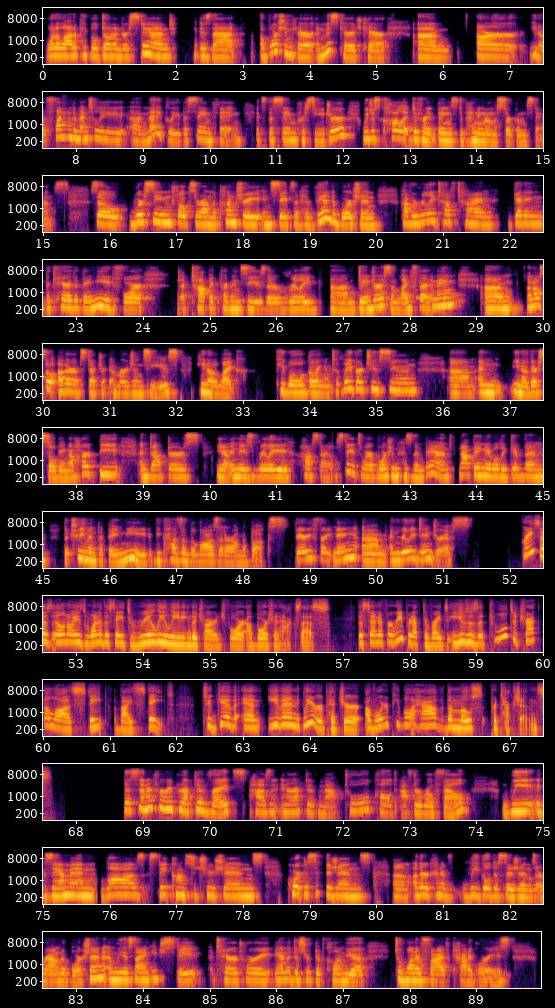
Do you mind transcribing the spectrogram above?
What a lot of people don't understand is that abortion care and miscarriage care um, are you know fundamentally uh, medically the same thing. It's the same procedure. We just call it different things depending on the circumstance. So we're seeing folks around the country in states that have banned abortion have a really tough time getting the care that they need for ectopic pregnancies that are really um, dangerous and life threatening um, and also other obstetric emergencies you know like people going into labor too soon um, and you know there's still being a heartbeat. And doctors you know in these really hostile states where abortion has been banned not being able to give them the treatment that they need because of the laws that are on the books. Very frightening um, and really dangerous. Gray says Illinois is one of the states really leading the charge for abortion access. The Center for Reproductive Rights uses a tool to track the laws state by state to give an even clearer picture of where people have the most protections. The Center for Reproductive Rights has an interactive map tool called After Roe Fell, We examine laws, state constitutions, court decisions, um, other kind of legal decisions around abortion, and we assign each state, territory, and the District of Columbia to one of five categories.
